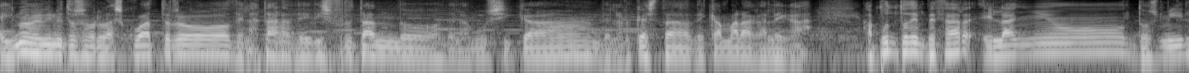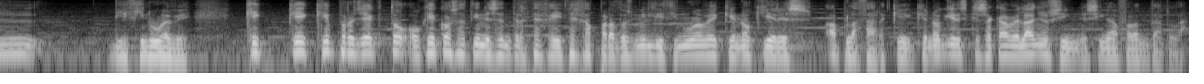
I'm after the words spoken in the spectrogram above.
39 minutos sobre las 4 de la tarde, disfrutando de la música de la Orquesta de Cámara Galega. A punto de empezar el año 2019. ¿Qué, qué, qué proyecto o qué cosa tienes entre ceja y ceja para 2019 que no quieres aplazar, que, que no quieres que se acabe el año sin, sin afrontarla?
